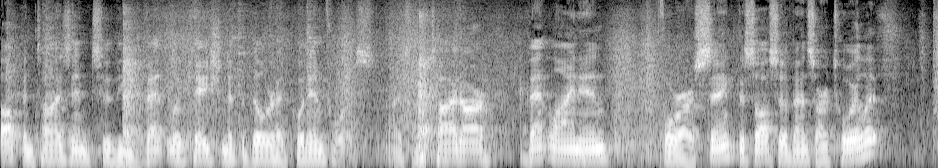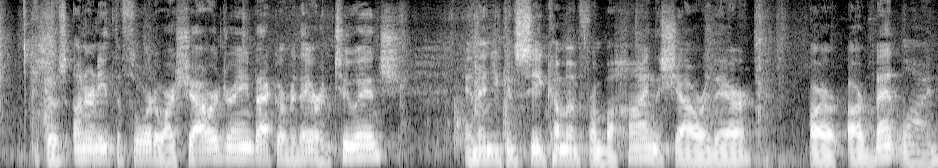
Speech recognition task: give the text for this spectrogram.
up and ties into the vent location that the builder had put in for us. All right, so we tied our vent line in for our sink. This also vents our toilet. It goes underneath the floor to our shower drain back over there in two inch. And then you can see coming from behind the shower there, our, our vent line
